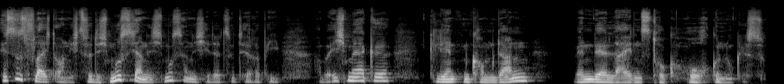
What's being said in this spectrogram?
ist es vielleicht auch nichts für dich. Muss ja nicht, muss ja nicht jeder zur Therapie. Aber ich merke, Klienten kommen dann, wenn der Leidensdruck hoch genug ist.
